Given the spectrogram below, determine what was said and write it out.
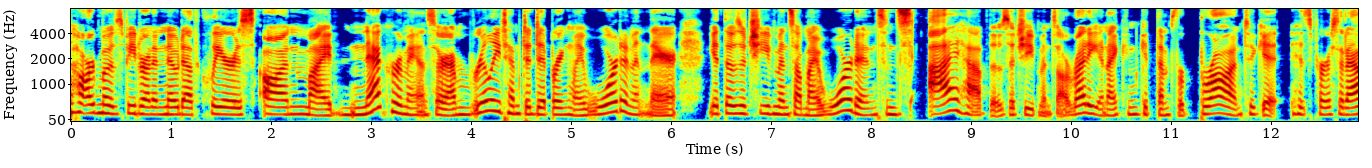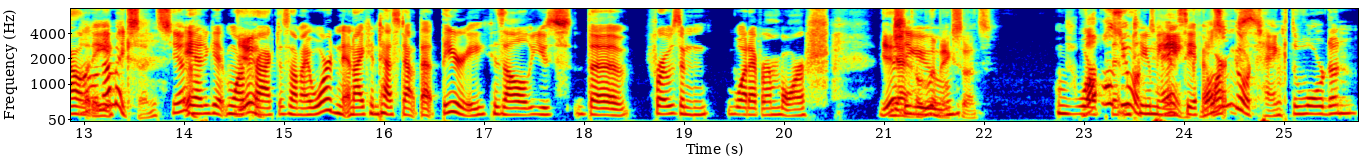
hard mode speedrun and no death clears on my necromancer, I'm really tempted to bring my warden in there, get those achievements on my warden since I have those achievements already and I can get them for Braun to get his personality. Oh, that makes sense. Yeah. And get more Yeah. practice on my warden and I can test out that theory because I'll use the frozen whatever morph Yeah, To- totally makes sense. Warp what was them your to tank? me and see if Wasn't works. your tank the warden?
